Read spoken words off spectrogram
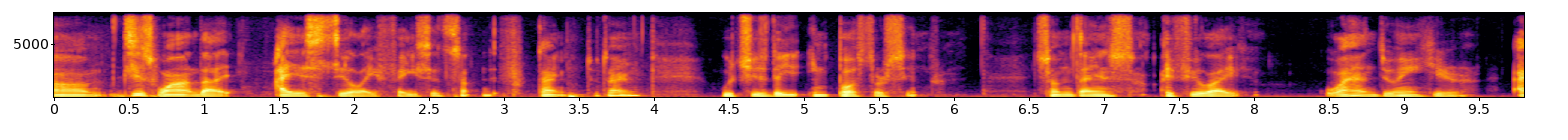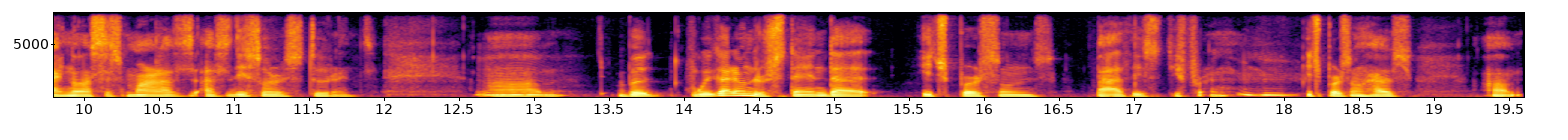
Um, this is one that I still I face it some, from time to time, which is the imposter syndrome. Sometimes I feel like, what I'm doing here, I'm not as smart as, as these other students. Um, but we gotta understand that each person's path is different. Each person has um,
